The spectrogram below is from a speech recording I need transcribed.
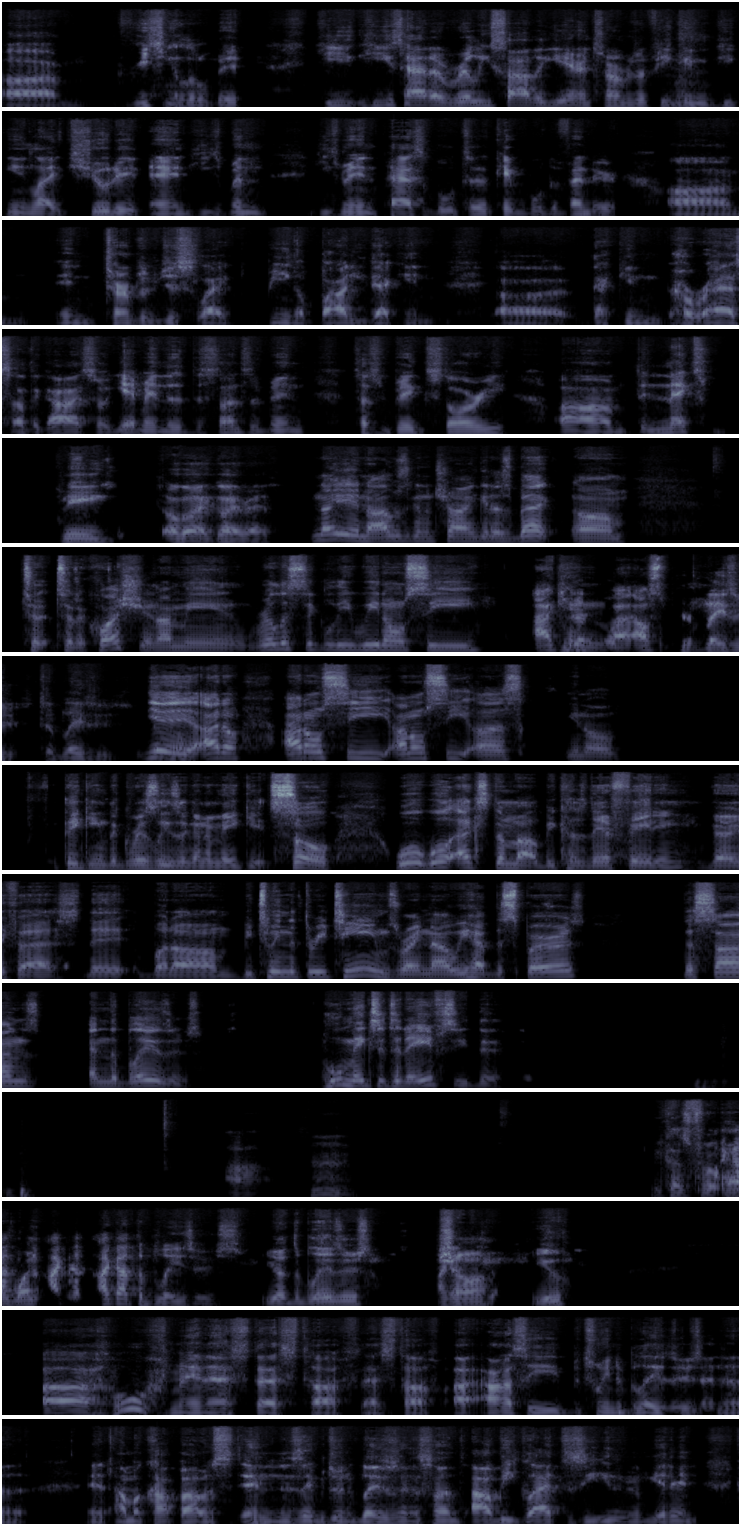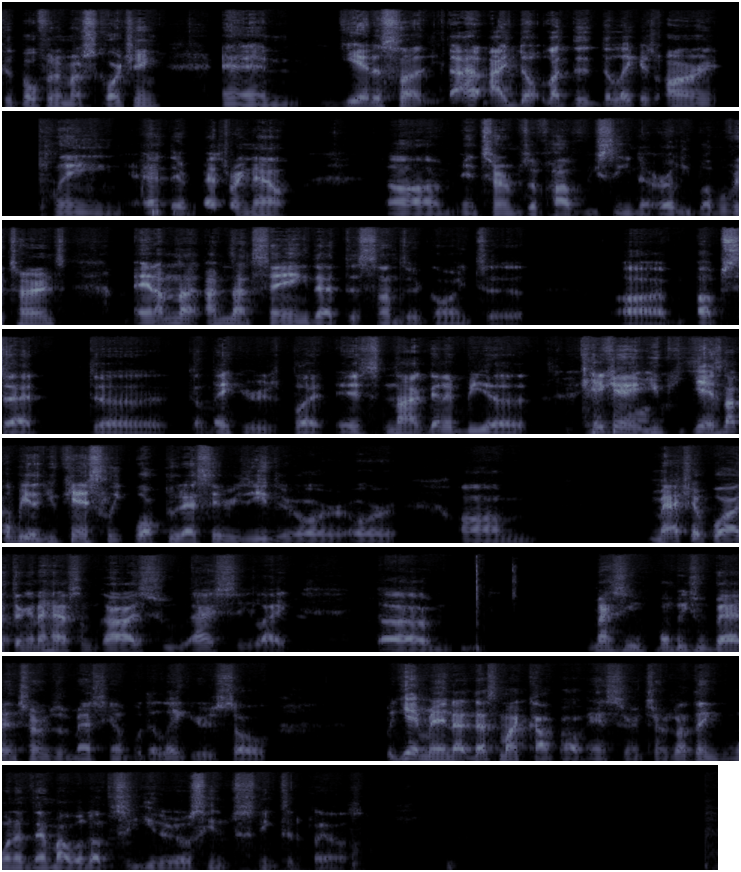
um reaching a little bit. He he's had a really solid year in terms of he can he can like shoot it and he's been he's been passable to capable defender um in terms of just like being a body that can uh that can harass other guys. So yeah, man, the, the Suns have been such a big story. Um the next big oh go ahead, go ahead, Raz. No, yeah, no, I was gonna try and get us back um to to the question. I mean, realistically, we don't see. I can. don't- I, I'll. To the Blazers, to the Blazers. Yeah, yeah, I don't. I don't see. I don't see us. You know, thinking the Grizzlies are gonna make it. So we'll we'll X them out because they're fading very fast. They but um between the three teams right now, we have the Spurs, the Suns, and the Blazers. Who makes it to the eighth seed there? hmm. Because for I, got, one, I got I got the Blazers you have the Blazers. I got Sean, you. Uh, whew, man, that's that's tough. That's tough. I, honestly, between the Blazers and uh, and I'm a cop out and, s- and say between the Blazers and the Suns, I'll be glad to see either of them get in because both of them are scorching. And yeah, the Sun, I, I don't like the, the Lakers aren't playing at their best right now. Um, in terms of how we've seen the early bubble returns, and I'm not I'm not saying that the Suns are going to uh, upset the the Lakers, but it's not going to be a you can't you yeah it's not gonna be a, you can't sleepwalk through that series either or or um matchup wise they're gonna have some guys who actually like um actually won't be too bad in terms of matching up with the Lakers so but yeah, man, that, that's my cop out answer in terms. Of, I think one of them I would love to see either of those teams sneak to the playoffs.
